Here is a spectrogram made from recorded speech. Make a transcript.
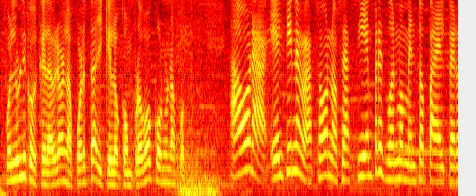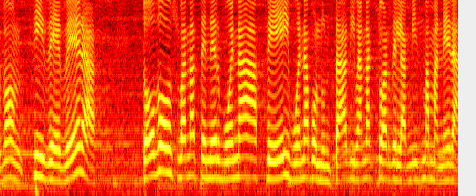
fue el único que le abrieron la puerta y que lo comprobó con una foto. Ahora, él tiene razón, o sea, siempre es buen momento para el perdón. Si de veras todos van a tener buena fe y buena voluntad y van a actuar de la misma manera,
